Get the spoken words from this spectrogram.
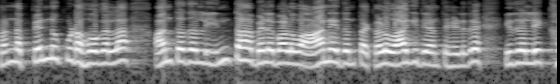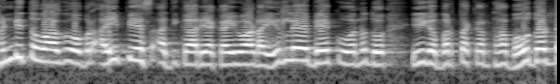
ಸಣ್ಣ ಪೆನ್ನು ಕೂಡ ಹೋಗಲ್ಲ. ಅಂಥದ್ರಲ್ಲಿ ಇಂತಹ ಬೆಳೆ ಬಾಳುವ ಆನೆದಂಥ ಕಳುವಾಗಿದೆ ಅಂತ ಹೇಳಿದರೆ ಇದರಲ್ಲಿ ಖಂಡಿತವಾಗೂ ಒಬ್ಬರ ಐ ಪಿ ಎಸ್ ಅಧಿಕಾರಿಯ ಕೈವಾಡ ಇರಲೇಬೇಕು ಅನ್ನೋದು ಈಗ ಬರ್ತಕ್ಕಂತಹ ಬಹುದೊಡ್ಡ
